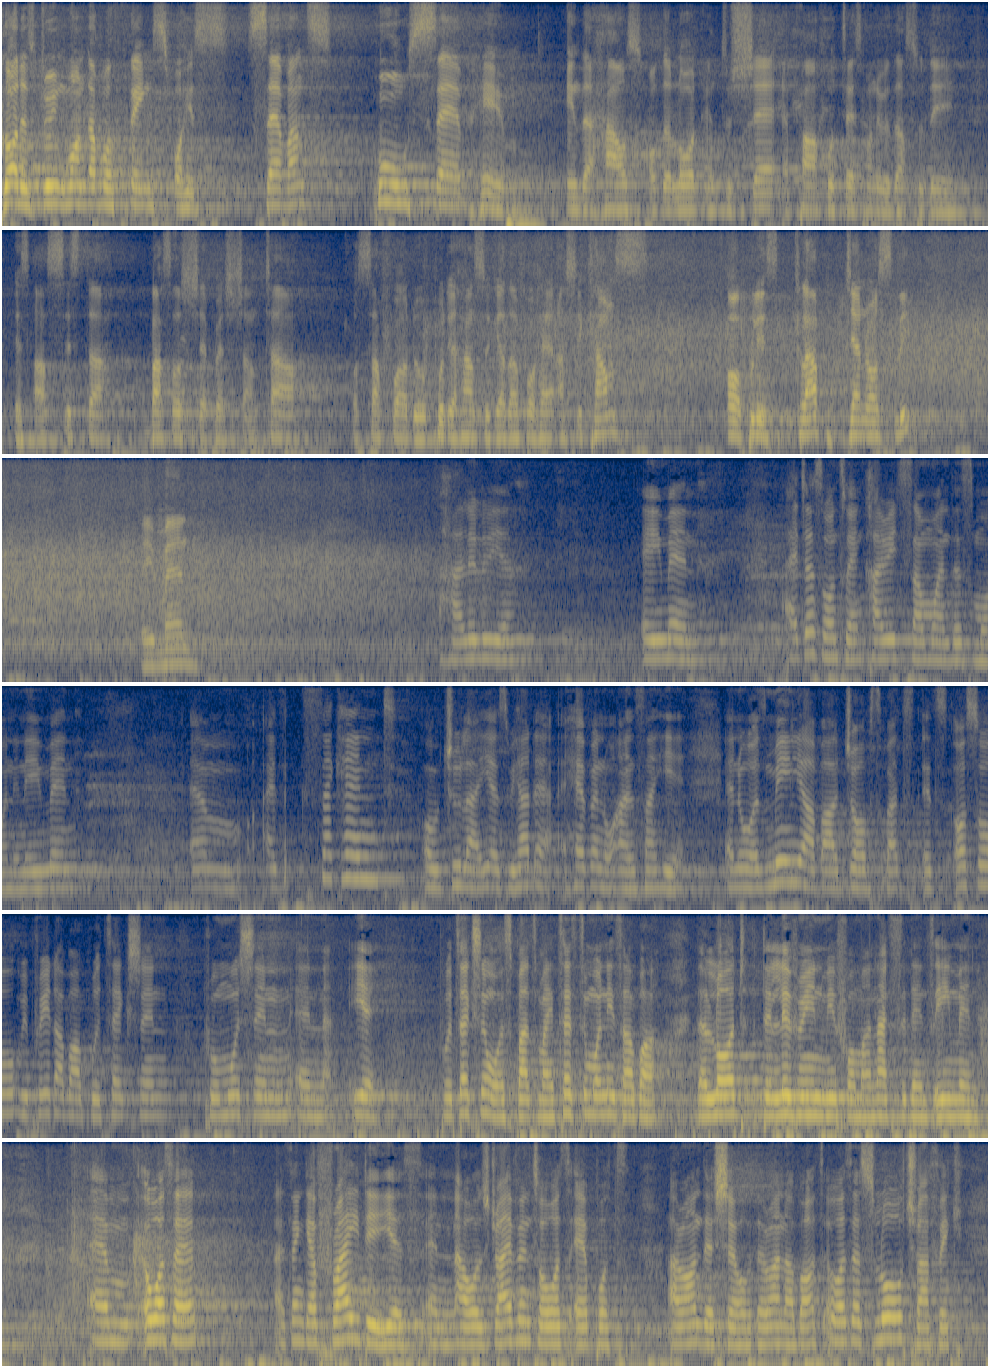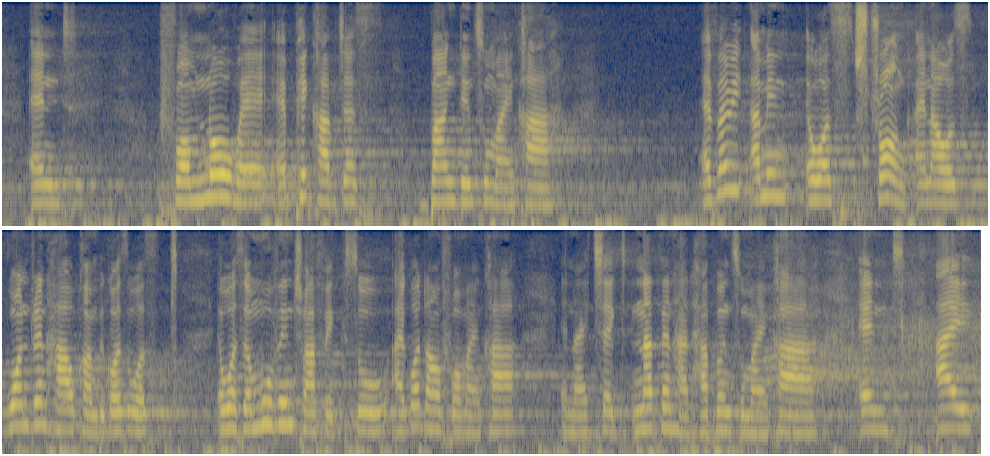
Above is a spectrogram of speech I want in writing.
God is doing wonderful things for his servants who serve him in the house of the Lord. And to share a powerful testimony with us today is our sister, Basil Shepherd Chantal Osafuado. Put your hands together for her as she comes. Oh, please clap generously. Amen. Hallelujah. Amen. I just want to encourage someone this morning. Amen. Um, I think second of July, yes, we had a heaven will answer here, and it was mainly about jobs, but it's also we prayed about protection, promotion, and yeah, protection was part. My testimony is about the Lord delivering me from an accident. Amen. Um, it was a, I think a Friday, yes, and I was driving towards airport around the shell, the runabout. It was a slow traffic, and from nowhere, a pickup just banged into my car. A very, I mean, it was strong, and I was wondering how come because it was, it was a moving traffic. So I got down from my car and I checked. Nothing had happened to my car, and I,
